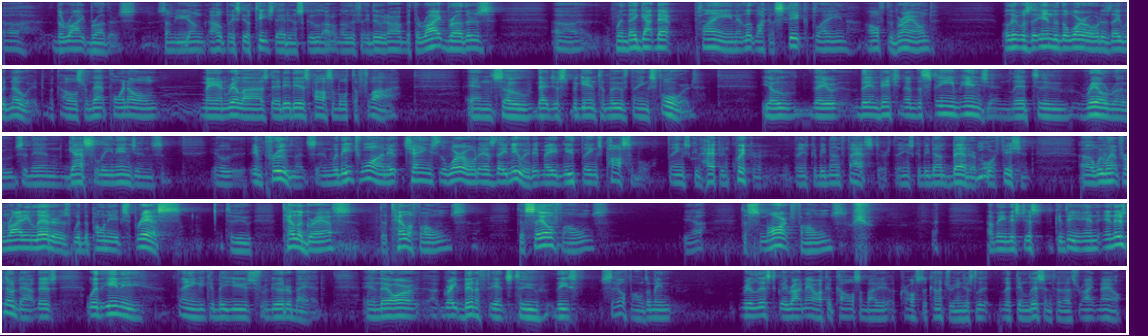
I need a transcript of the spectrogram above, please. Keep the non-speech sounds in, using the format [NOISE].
uh, the Wright brothers. Some of you young, I hope they still teach that in school. I don't know if they do or not. But the Wright brothers, uh, when they got that plane, it looked like a stick plane off the ground. Well, it was the end of the world as they would know it, because from that point on, man realized that it is possible to fly. And so that just began to move things forward. You know, they, the invention of the steam engine led to railroads and then gasoline engines, you know, improvements. And with each one, it changed the world as they knew it. It made new things possible. Things could happen quicker, things could be done faster, things could be done better, more efficient. Uh, we went from writing letters with the Pony Express to telegraphs to telephones to cell phones, yeah, to smartphones. I mean, it's just continuing. And, and there's no doubt, there's with anything, it can be used for good or bad. And there are uh, great benefits to these cell phones. I mean, realistically, right now, I could call somebody across the country and just let, let them listen to us right now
